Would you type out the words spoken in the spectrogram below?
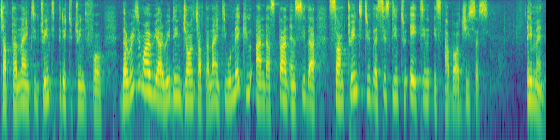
chapter 19, 23 to 24. The reason why we are reading John chapter 19 will make you understand and see that Psalm 22, verse 16 to 18 is about Jesus. Amen.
